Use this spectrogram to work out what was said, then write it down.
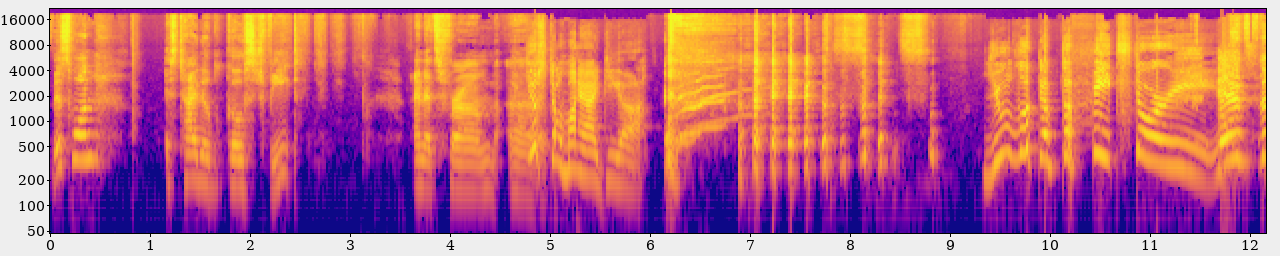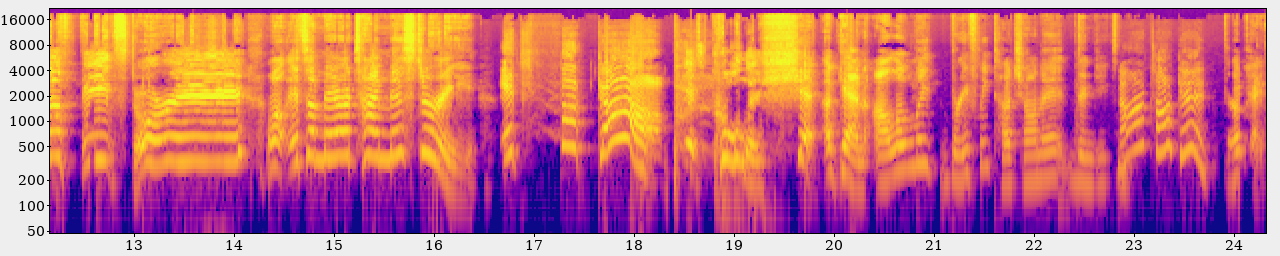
this one is titled Ghost Feet, and it's from. Uh, you stole my idea. You looked up the feet story. It's the feet story. Well, it's a maritime mystery. It's fucked up. It's cool as shit. Again, I'll only briefly touch on it. Then you. No, it's all good. Okay.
